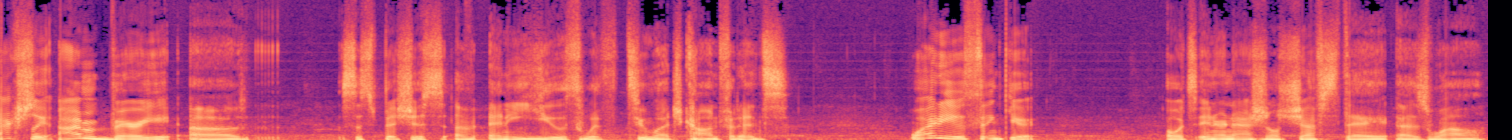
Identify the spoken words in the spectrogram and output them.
Actually, I'm very uh, suspicious of any youth with too much confidence. Why do you think you? Oh, it's International Chef's Day as well.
